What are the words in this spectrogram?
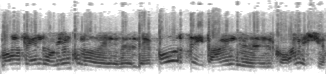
vamos teniendo vínculos del deporte y también del colegio.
